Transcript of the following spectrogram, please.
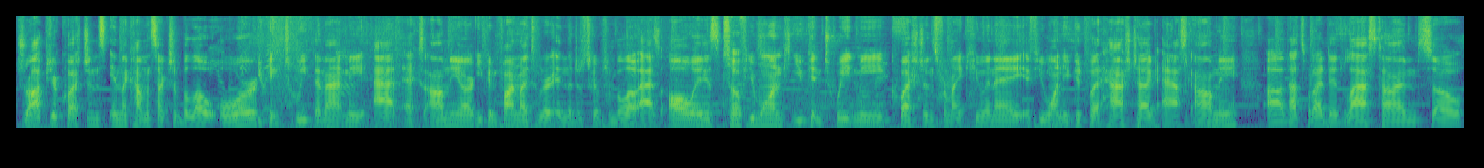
drop your questions in the comment section below, or you can tweet them at me at xomniarch. You can find my Twitter in the description below as always. So if you want, you can tweet me questions for my Q&A. If you want, you could put hashtag AskOmni. Uh, that's what I did last time. So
